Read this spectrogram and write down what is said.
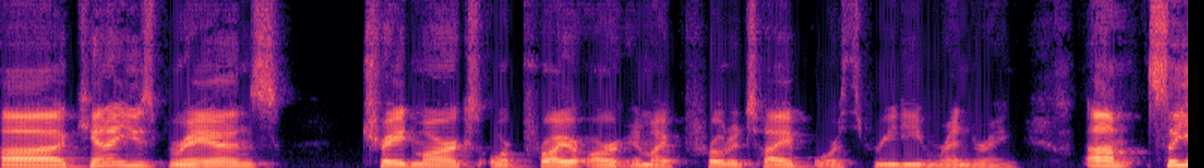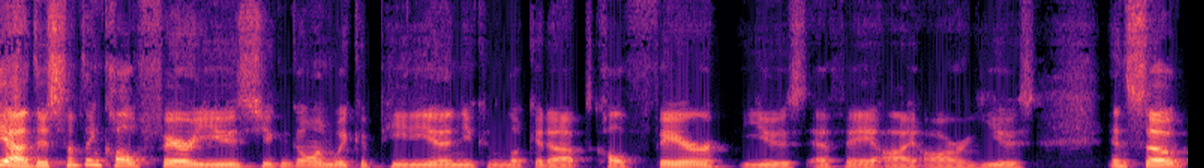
Uh, can I use brands, trademarks, or prior art in my prototype or 3D rendering? Um, so yeah, there's something called fair use. You can go on Wikipedia and you can look it up. It's called fair use, F A I R use. And so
